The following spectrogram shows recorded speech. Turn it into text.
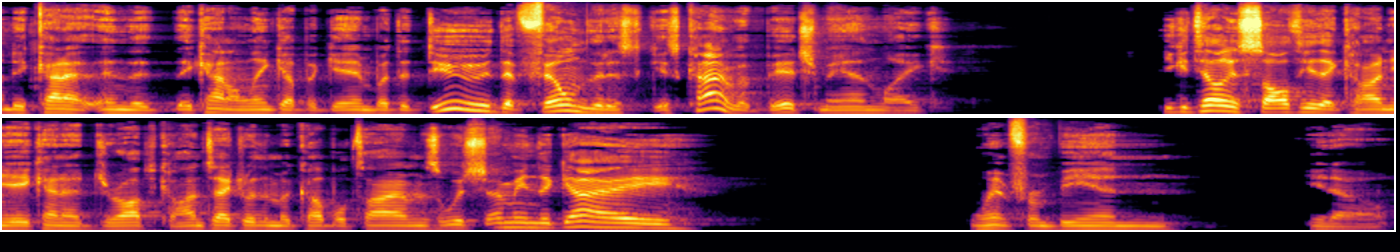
And they kind of and the, they kind of link up again. But the dude that filmed it is is kind of a bitch, man. Like you can tell he's salty that Kanye kind of dropped contact with him a couple times. Which I mean, the guy went from being, you know,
